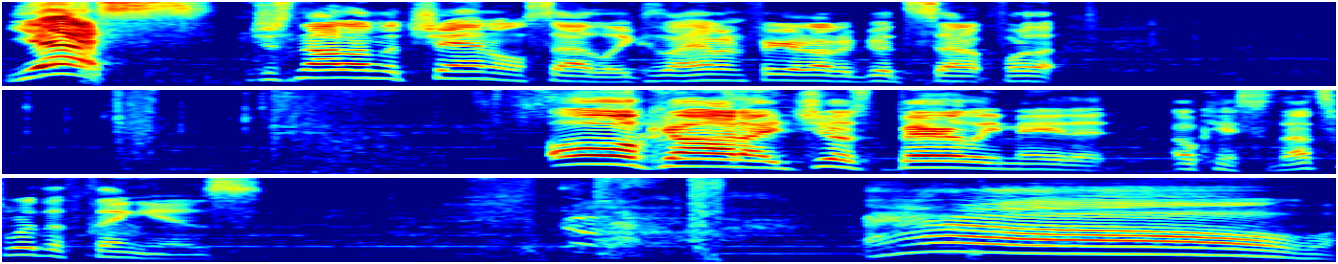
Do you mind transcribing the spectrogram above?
Yes! Just not on the channel, sadly, because I haven't figured out a good setup for that. Oh God, I just barely made it. Okay, so that's where the thing is. Ow!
